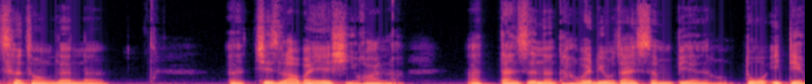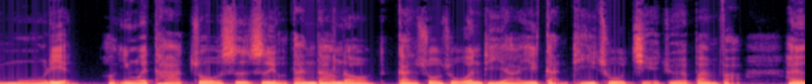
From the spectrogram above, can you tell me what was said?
这种人呢，呃，其实老板也喜欢了。啊但是呢，他会留在身边哦，多一点磨练哦，因为他做事是有担当的哦，敢说出问题啊，也敢提出解决办法，还有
